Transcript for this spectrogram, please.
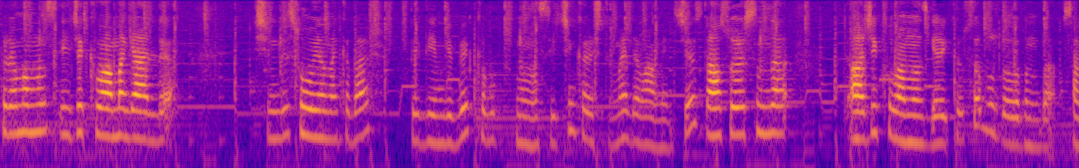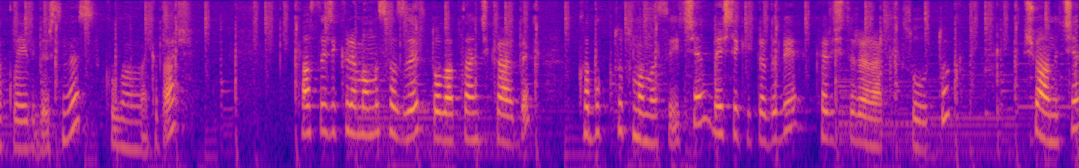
Kremamız iyice kıvama geldi. Şimdi soğuyana kadar dediğim gibi kabuk tutmaması için karıştırmaya devam edeceğiz. Daha sonrasında acil kullanmanız gerekiyorsa buzdolabında saklayabilirsiniz kullanana kadar. Pastacı kremamız hazır. Dolaptan çıkardık. Kabuk tutmaması için 5 dakikada bir karıştırarak soğuttuk. Şu an için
